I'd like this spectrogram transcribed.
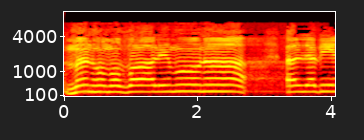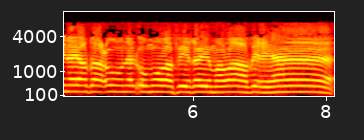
من هم الظالمون؟ الذين يضعون الأمور في غير مواضعها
